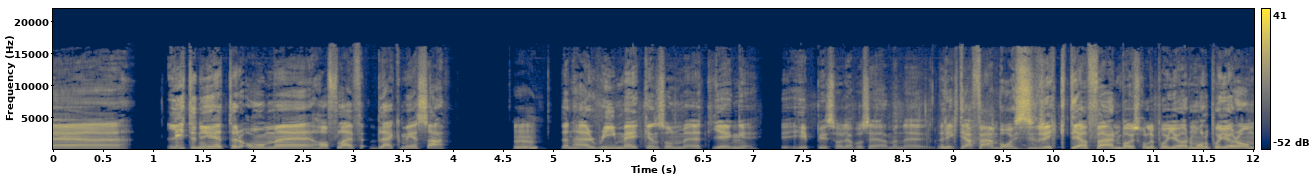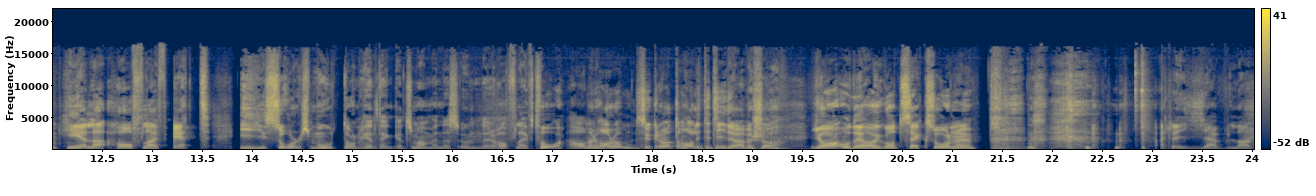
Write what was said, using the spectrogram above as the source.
Eh, lite nyheter om eh, Half-Life Black Mesa. Mm. Den här remaken som ett gäng hippies, håller jag på att säga, men eh, Riktiga fanboys. riktiga fanboys håller på att göra. De håller på att göra om hela Half-Life 1 i Source-motorn helt enkelt, som användes under Half-Life 2. Ja, men har de, tycker de att de har lite tid över så... Ja, och det har ju gått sex år nu. Herre jävlar.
